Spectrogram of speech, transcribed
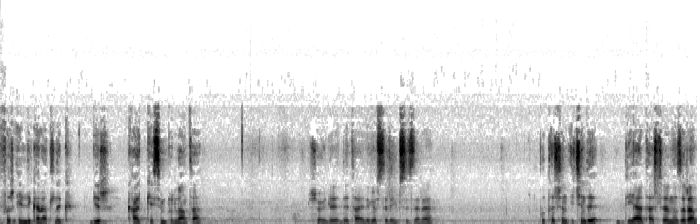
0.50 karatlık bir kalp kesim pırlanta. Şöyle detaylı göstereyim sizlere. Bu taşın içinde diğer taşlara nazaran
